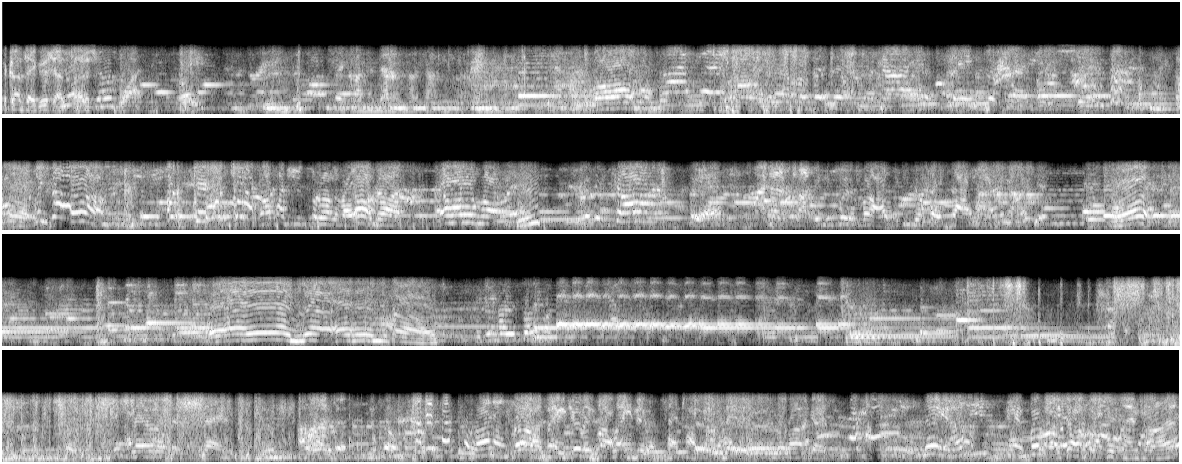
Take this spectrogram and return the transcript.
I can't take this outside. What? They cut it down, cut it down. Oh, it's not off! I thought you just put it on the right. Oh god. Oh my. Hmm? God. Yeah. I had a shot. If you put it right, you can do it like that. What? Yeah, yeah, yeah, oh. It. Oh, thank you. Well, like, do it. There you go. Yeah? It's all couple lens, alright?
